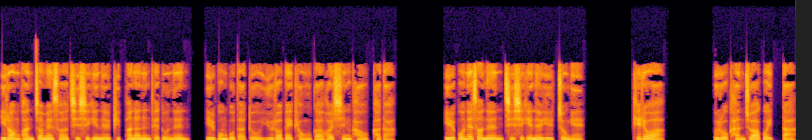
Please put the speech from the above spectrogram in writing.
이런 관점에서 지식인을 비판하는 태도는 일본보다도 유럽의 경우가 훨씬 가혹하다. 일본에서는 지식인을 일종의 필요와 으로 간주하고 있다.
